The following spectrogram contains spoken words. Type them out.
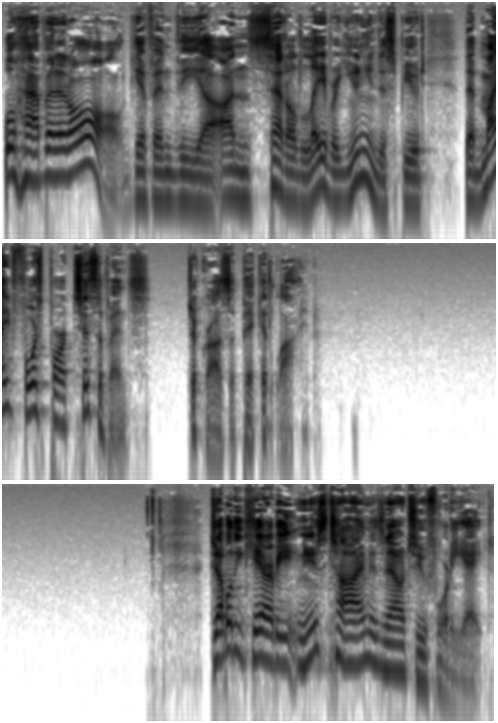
will happen at all, given the uh, unsettled labor union dispute that might force participants to cross a picket line. WKRB News Time is now 248.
